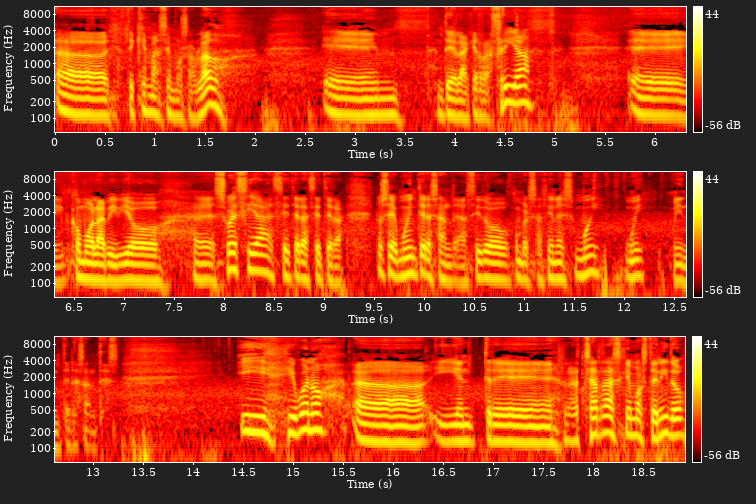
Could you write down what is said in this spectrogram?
Ah, ¿De qué más hemos hablado? Eh, de la Guerra Fría, eh, cómo la vivió eh, Suecia, etcétera, etcétera. No sé, muy interesante. Han sido conversaciones muy, muy, muy interesantes. Y, bueno, ah, y entre las charlas que hemos tenido,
